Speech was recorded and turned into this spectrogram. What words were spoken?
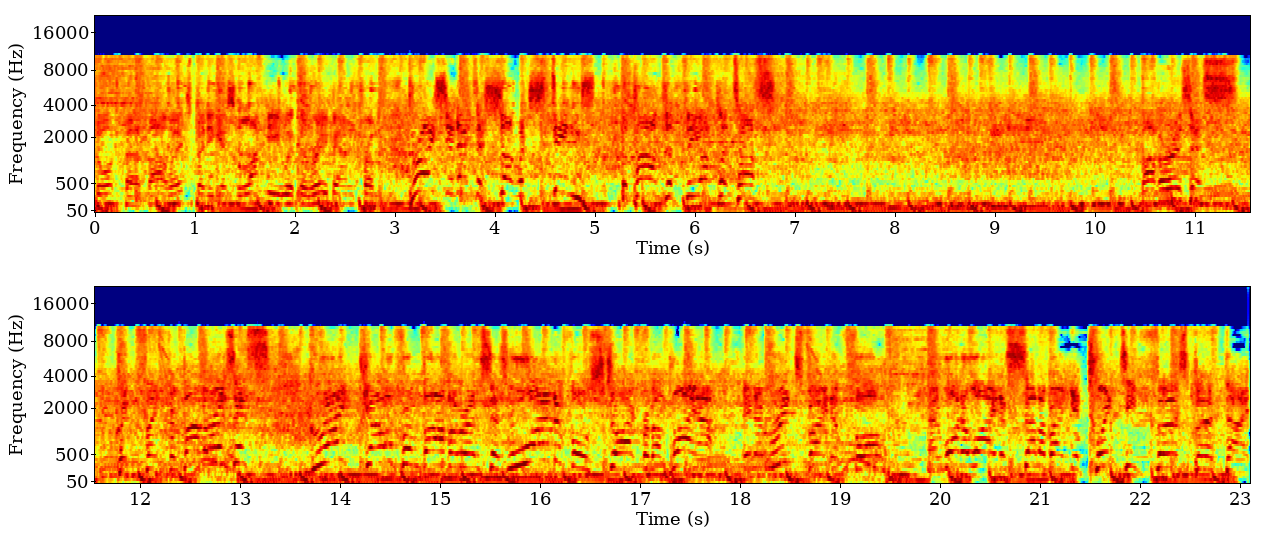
short for Barwitz, but he gets lucky with the rebound from Bryce, and that's a shot which stings the palms of Theoklitos. Barbarouses, quick feet from Barbarouses. Great goal from Barbarouses. Wonderful strike from a player in a rich vein of form. And what a way to celebrate your 21st birthday.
